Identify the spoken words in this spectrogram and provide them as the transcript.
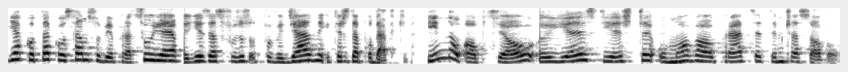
jako tako sam sobie pracuje, jest za swój ZUS odpowiedzialny i też za podatki. Inną opcją jest jeszcze umowa o pracę tymczasową.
